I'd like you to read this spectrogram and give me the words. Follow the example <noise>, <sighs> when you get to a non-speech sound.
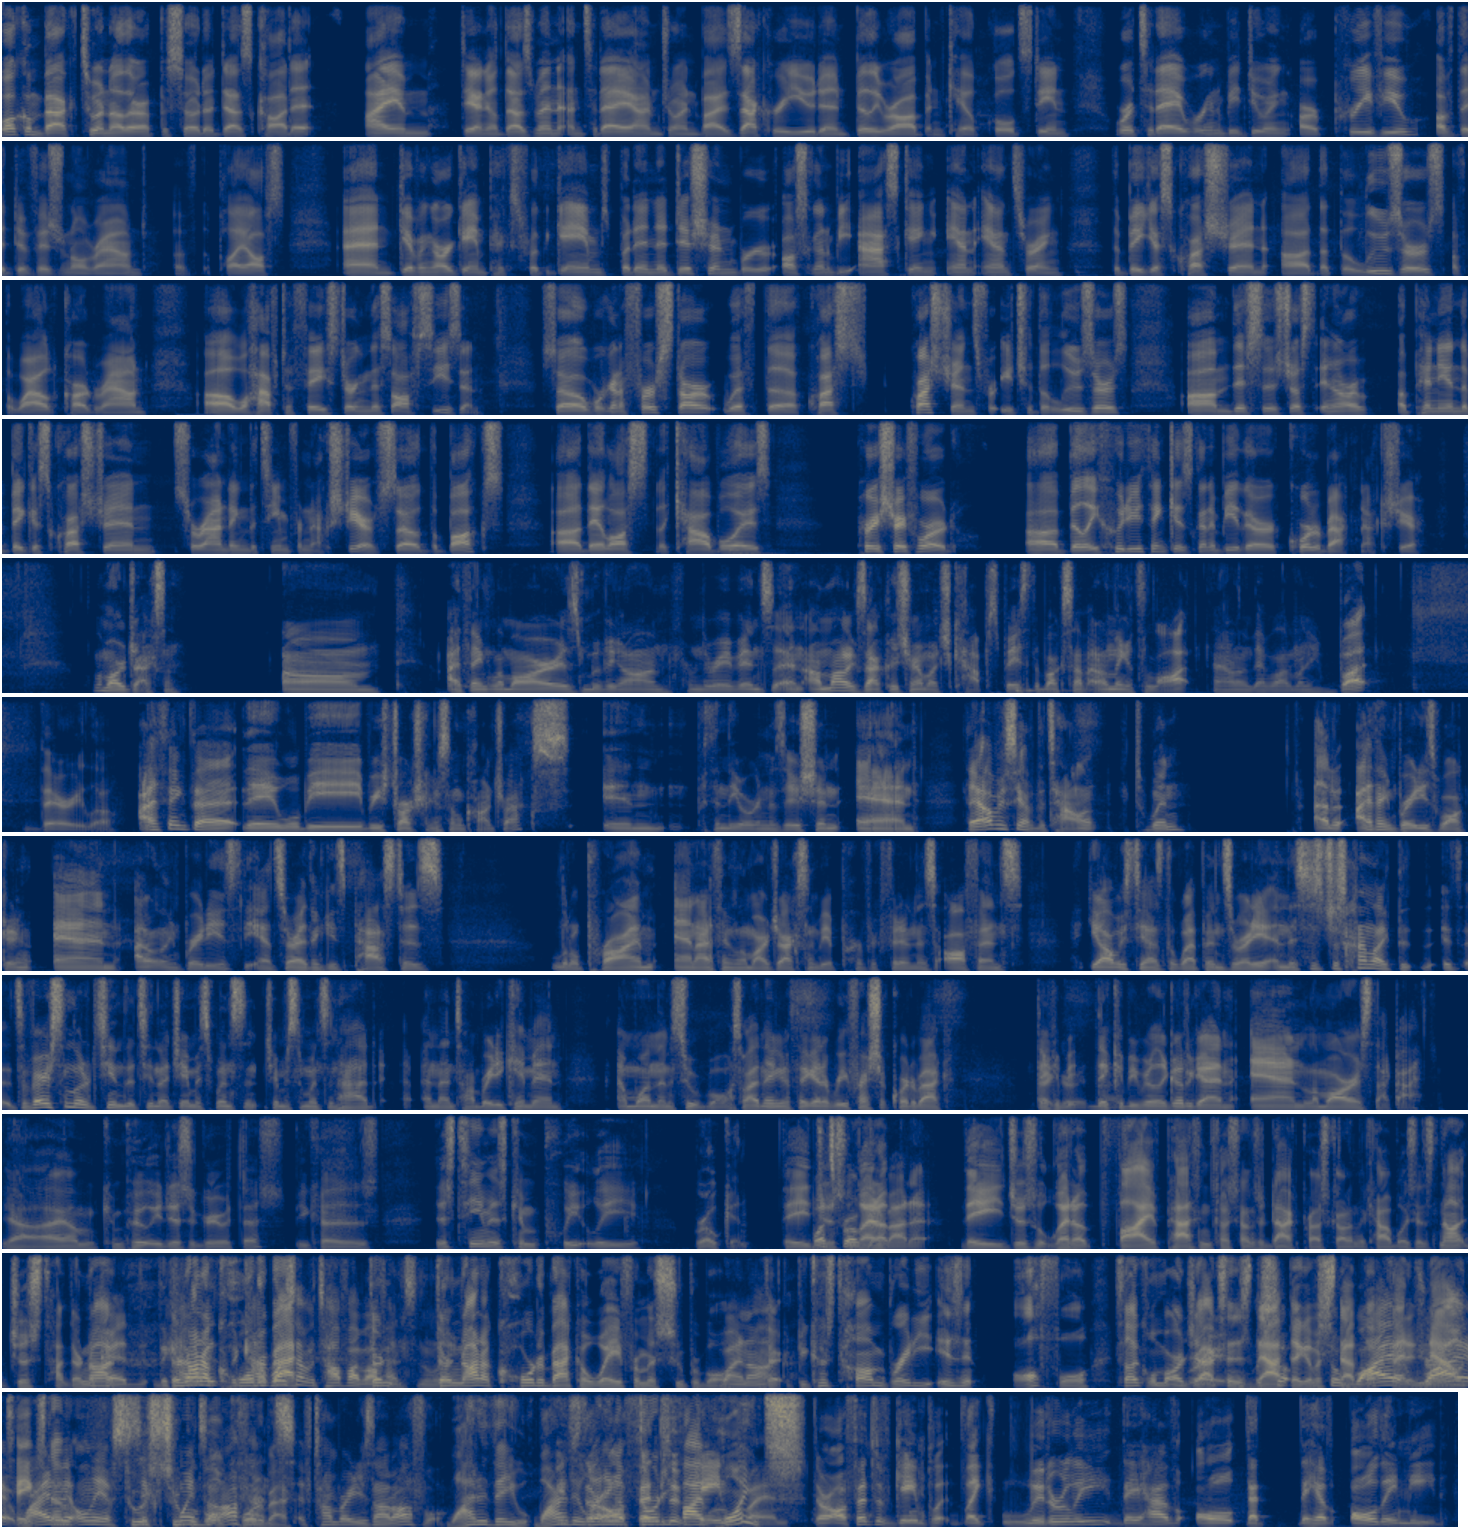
Welcome back to another episode of Des Caught It. I am Daniel Desmond, and today I'm joined by Zachary Uden, Billy Robb, and Caleb Goldstein. Where today we're going to be doing our preview of the divisional round of the playoffs and giving our game picks for the games. But in addition, we're also going to be asking and answering the biggest question uh, that the losers of the wild card round uh, will have to face during this off season. So we're going to first start with the quest- questions for each of the losers. Um, this is just, in our opinion, the biggest question surrounding the team for next year. So the Bucks, uh, they lost to the Cowboys. Pretty straightforward. Uh, Billy, who do you think is going to be their quarterback next year? Lamar Jackson. Um, I think Lamar is moving on from the Ravens, and I'm not exactly sure how much cap space the Bucks have. I don't think it's a lot. I don't think they have a lot of money, but Very low. I think that they will be restructuring some contracts in within the organization, and they obviously have the talent to win. I, I think Brady's walking, and I don't think Brady is the answer. I think he's past his little prime, and I think Lamar Jackson will be a perfect fit in this offense. He obviously has the weapons already, and this is just kind of like the, it's, it's a very similar team to the team that Jameis Winston Jameson Winston had, and then Tom Brady came in and won them the Super Bowl. So I think if they get a refresh at quarterback, they I could be they that. could be really good again, and Lamar is that guy. Yeah, I um completely disagree with this because this team is completely broken. They What's just broken let up, about it? They just let up five passing touchdowns to Dak Prescott and the Cowboys. It's not just they're not okay, the they're not a Cowboys- the Cowboys have a top five they're, offense in the they're not a quarterback away from a Super Bowl. Why not? They're- because Tom Brady isn't awful. It's not like Lamar Jackson is that so, big of a so step why, up that it why, now takes why do them they only have to a Super points Bowl quarterback. if Tom Brady's not awful? Why do they why are It's they their letting up offensive 35 points? Plan. Their offensive game plan, like literally, they have all that. They have all they need.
